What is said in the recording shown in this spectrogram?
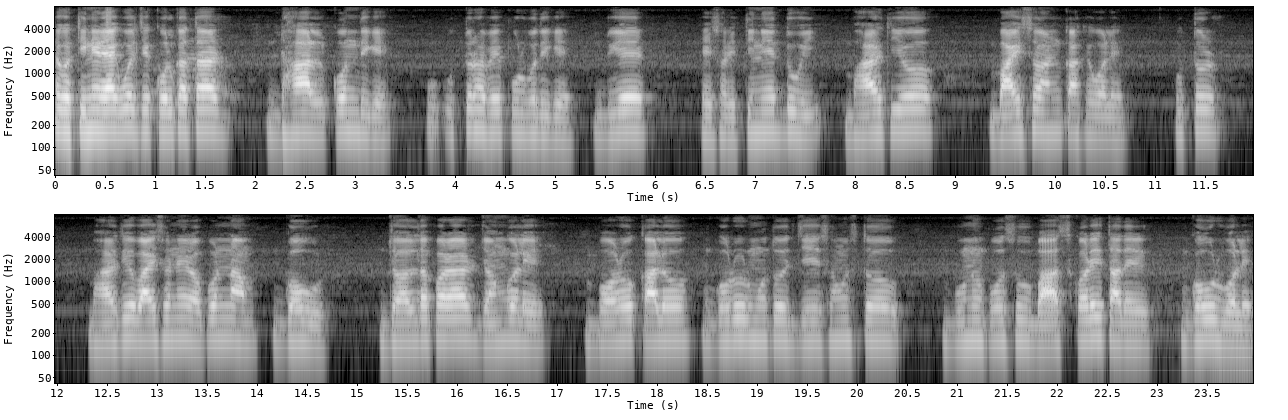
দেখো, তিনের এক বলছে, কলকাতার ঢাল কোন দিকে? উত্তর হবে পূর্ব দিকে। দুইয়ের সরি তিনের দুই, ভারতীয় বাইসন কাকে বলে? উত্তর, ভারতীয় বাইসনের অপর নাম গৌড়। জলদাপাড়ার জঙ্গলে বড় কালো গরুর মতো যে সমস্ত বুনো পশু বাস করে তাদের গৌড় বলে।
